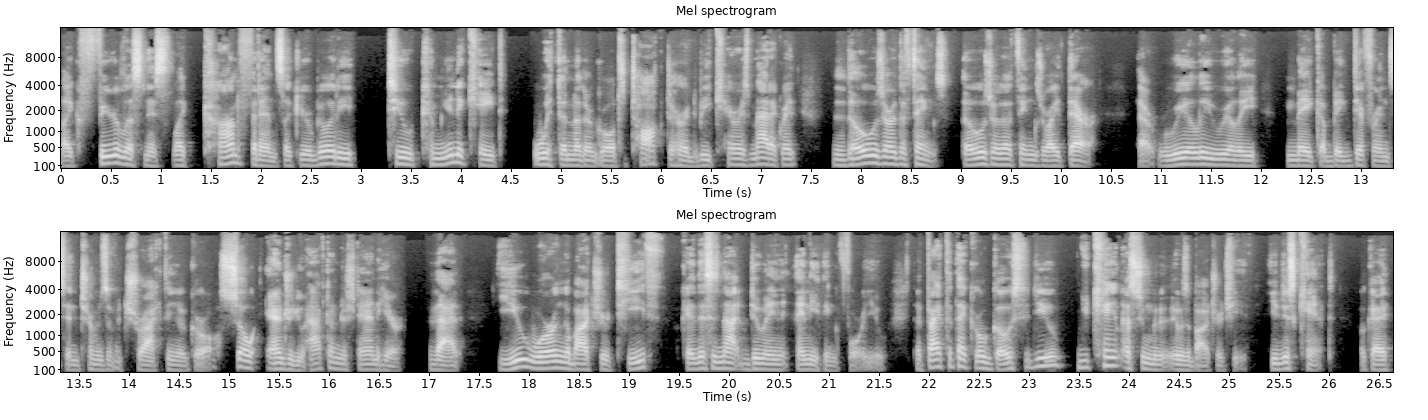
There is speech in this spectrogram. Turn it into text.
like fearlessness, like confidence, like your ability to communicate with another girl, to talk to her, to be charismatic, right? Those are the things. Those are the things right there that really, really make a big difference in terms of attracting a girl. So, Andrew, you have to understand here that you worrying about your teeth, okay, this is not doing anything for you. The fact that that girl ghosted you, you can't assume it was about your teeth. You just can't, okay?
